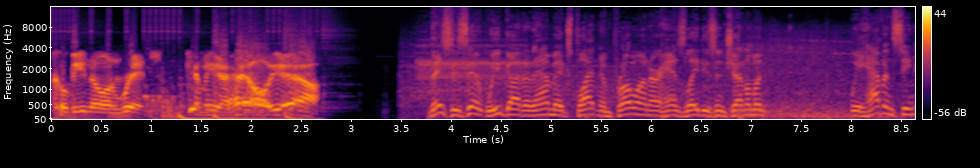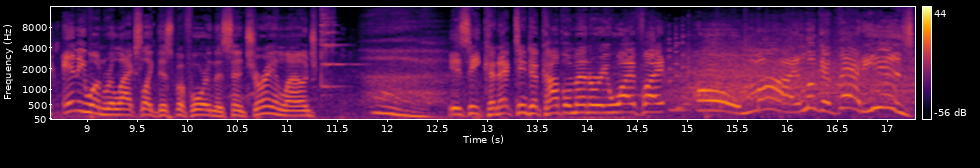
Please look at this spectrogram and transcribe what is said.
Covino and Rich. Give me a hell yeah. This is it. We've got an Amex Platinum Pro on our hands, ladies and gentlemen. We haven't seen anyone relax like this before in the Centurion Lounge. Is he connecting to complimentary Wi Fi? Oh my, look at that, he is!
